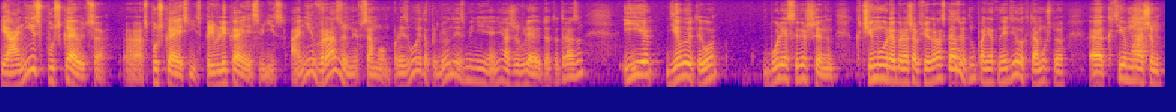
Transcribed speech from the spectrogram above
И они спускаются, спускаясь вниз, привлекаясь вниз, они в разуме, в самом, производят определенные изменения, они оживляют этот разум и делают его более совершенным. К чему Рэбер Рашаб все это рассказывает? Ну, понятное дело, к тому, что э, к тем нашим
